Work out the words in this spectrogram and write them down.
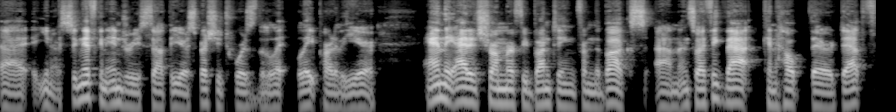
uh, you know, significant injuries throughout the year, especially towards the late, late part of the year. And they added Sean Murphy Bunting from the Bucks, um, and so I think that can help their depth.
